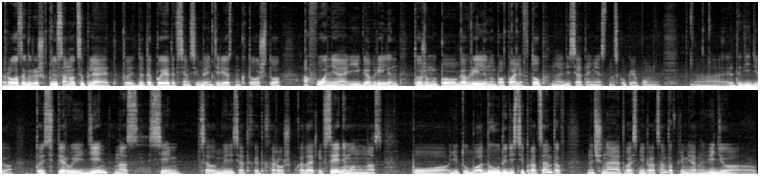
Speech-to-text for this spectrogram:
розыгрыш, плюс оно цепляет. То есть ДТП это всем всегда интересно, кто что. Афоня и Гаврилин, тоже мы по Гаврилину попали в топ на 10 место, насколько я помню, а, это видео. То есть в первый день у нас 7,2, это хороший показатель. В среднем он у нас по YouTube от 2 до 10 процентов, начиная от 8 процентов примерно, видео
